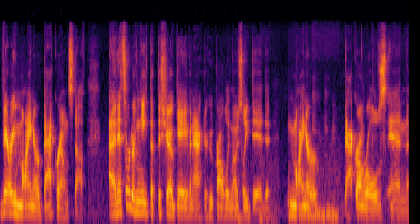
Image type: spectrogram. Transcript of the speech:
very minor background stuff. And it's sort of neat that the show gave an actor who probably mostly did minor background roles in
